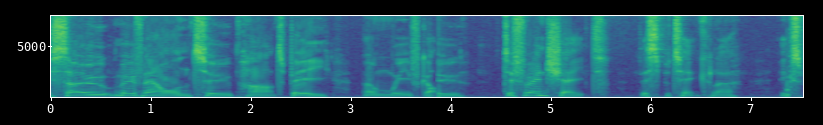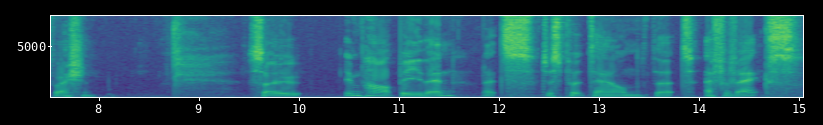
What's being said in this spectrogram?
so move now on to part B and we've got to differentiate this particular expression. So in part B then, let's just put down that f of x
